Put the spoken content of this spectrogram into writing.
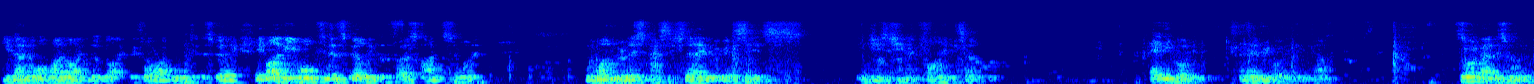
you don't know what my life looked like before I walked into this building. It might be you walked into this building for the first time this morning. The wonder of this passage today that we're going to see is in Jesus you can find eternal. Anybody and everybody can come. So what about this woman?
